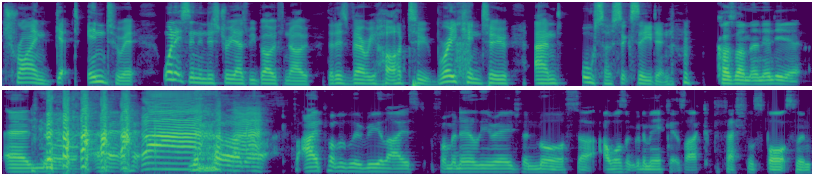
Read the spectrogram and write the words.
try and get into it when it's an industry, as we both know, that is very hard to break into and also succeed in. Because I'm an idiot. Uh, no, no, no. I probably realised from an earlier age than most that I wasn't going to make it as like a professional sportsman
